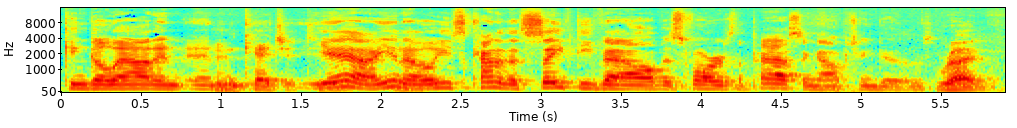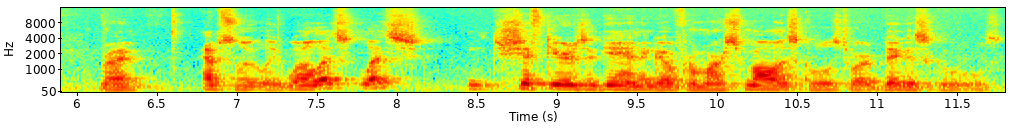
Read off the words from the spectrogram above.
can go out and and, And catch it, too. Yeah, you know he's kind of the safety valve as far as the passing option goes. Right, right, absolutely. Well, let's let's shift gears again and go from our smallest schools to our biggest schools.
